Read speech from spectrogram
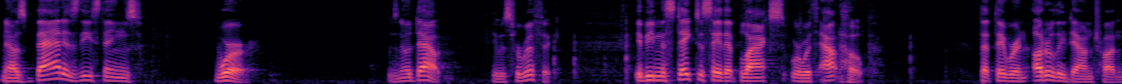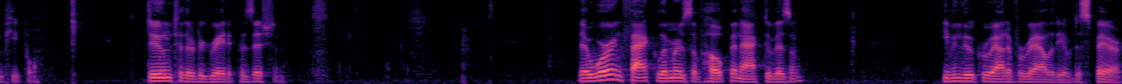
Now as bad as these things were, there's no doubt it was horrific. It'd be a mistake to say that blacks were without hope, that they were an utterly downtrodden people, doomed to their degraded position. There were in fact glimmers of hope and activism, even though it grew out of a reality of despair.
